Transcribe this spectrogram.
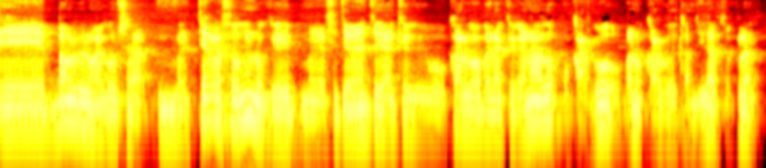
Eh, vamos ver unha cousa. Mm, ten razón no que mm, efectivamente hai que o cargo haberá que ganalo, o cargo, bueno, o cargo de candidato, claro.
